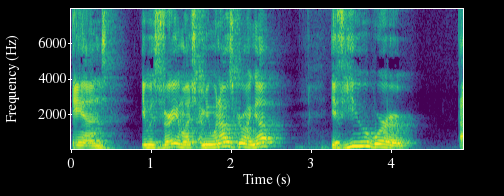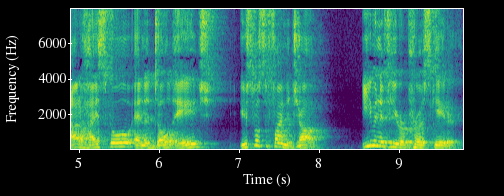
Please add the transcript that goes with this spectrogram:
and it was very much I mean when I was growing up if you were out of high school and adult age, you're supposed to find a job even if you're a pro skater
